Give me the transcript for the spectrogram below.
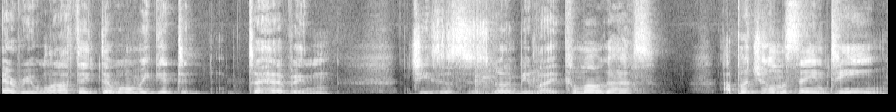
everyone. I think that when we get to to heaven, Jesus is going to be like, "Come on, guys, I put you on the same team."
